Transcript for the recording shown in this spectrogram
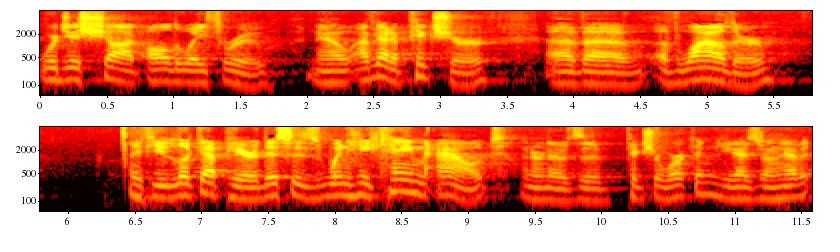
were just shot all the way through. Now, I've got a picture of, uh, of Wilder. If you look up here, this is when he came out. I don't know, is the picture working? You guys don't have it?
